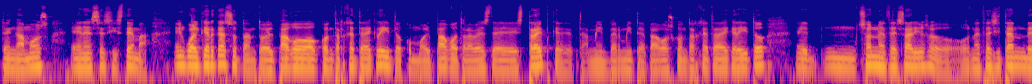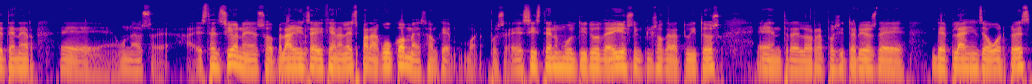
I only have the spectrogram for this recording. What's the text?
tengamos en ese sistema. En cualquier caso, tanto el pago con tarjeta de crédito como el pago a través de Stripe, que también permite pagos con tarjeta de crédito, eh, mm, son necesarios o, necesitan de tener eh, unas extensiones o plugins adicionales para WooCommerce, aunque bueno, pues existen multitud de ellos, incluso gratuitos, entre los repositorios de, de plugins de WordPress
